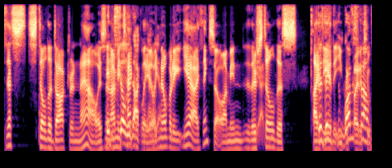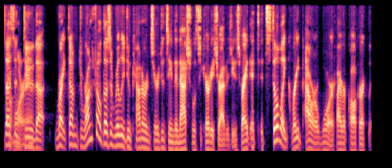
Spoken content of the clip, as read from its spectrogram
that's still the doctrine now, isn't it? I mean, technically, now, like yeah. nobody. Yeah, I think so. I mean, there's Yeah. still this idea that you can fight a two doesn't do the right. Rumsfeld doesn't really do counterinsurgency in the national security strategies, right? It's it's still like great power war, if I recall correctly.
